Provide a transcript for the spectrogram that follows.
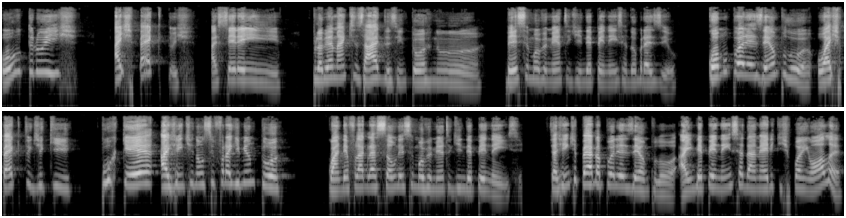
outros aspectos a serem problematizados em torno desse movimento de independência do Brasil. Como, por exemplo, o aspecto de que por que a gente não se fragmentou com a deflagração desse movimento de independência? Se a gente pega, por exemplo, a independência da América Espanhola,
